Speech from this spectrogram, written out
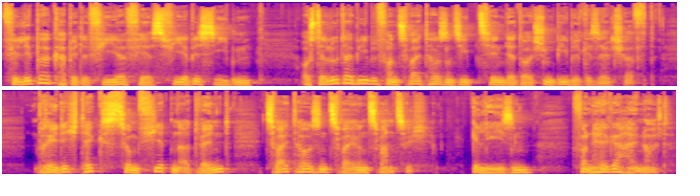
Philippa Kapitel 4 Vers 4 bis 7 aus der Lutherbibel von 2017 der Deutschen Bibelgesellschaft. Predigtext zum vierten Advent 2022. Gelesen von Helga Heinold.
